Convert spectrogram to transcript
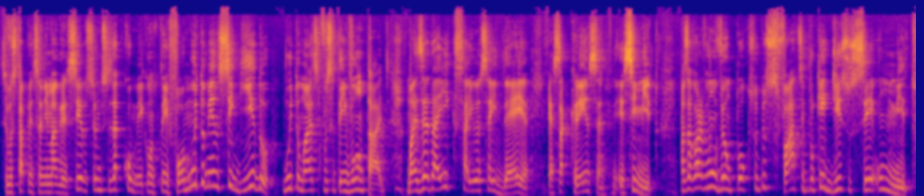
Se você está pensando em emagrecer, você não precisa comer quando tem fome, muito menos seguido, muito mais que você tem vontade. Mas é daí que saiu essa ideia, essa crença, esse mito. Mas agora vamos ver um pouco sobre os fatos e por que disso ser um mito.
